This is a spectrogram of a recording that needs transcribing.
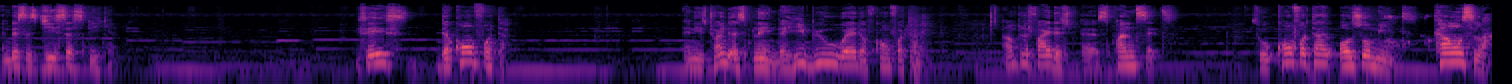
And this is Jesus speaking. He says, the comforter. And he's trying to explain the Hebrew word of comforter. Amplified is uh, it. So comforter also means counselor,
